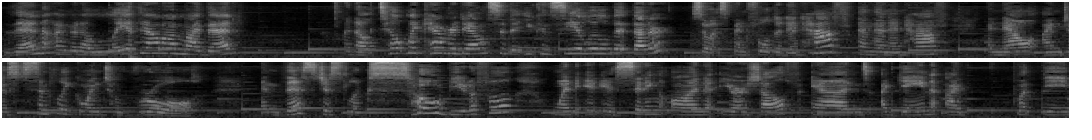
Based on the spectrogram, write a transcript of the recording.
Then I'm gonna lay it down on my bed and I'll tilt my camera down so that you can see a little bit better. So it's been folded in half and then in half and now I'm just simply going to roll. And this just looks so beautiful when it is sitting on your shelf. And again, I put the,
